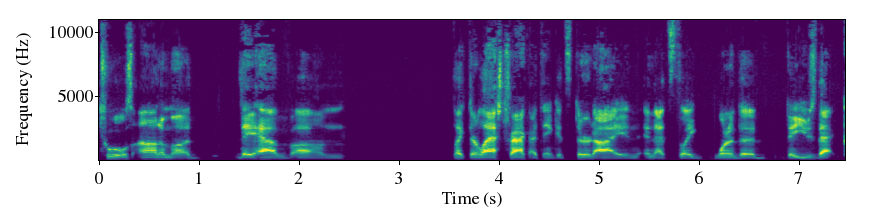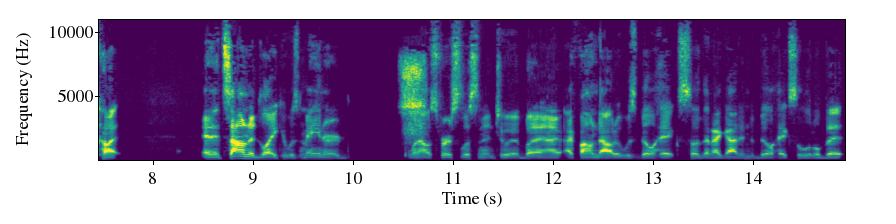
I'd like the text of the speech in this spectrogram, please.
Tool's Ænima, they have um, like their last track. I think it's Third Eye, and, and that's like one of the they use that cut, and it sounded like it was Maynard when I was first listening to it, but I, I found out it was Bill Hicks. So then I got into Bill Hicks a little bit,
